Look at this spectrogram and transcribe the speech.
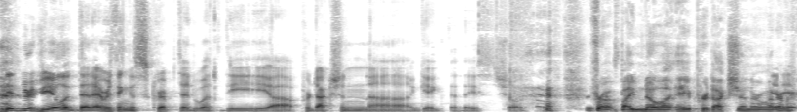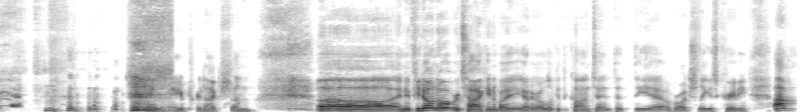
did reveal it that everything is scripted with the uh, production uh, gig that they showed. For, by Noah A Production or whatever. Yeah, NA production. Uh, and if you don't know what we're talking about, you got to go look at the content that the uh, Overwatch League is creating. Um,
